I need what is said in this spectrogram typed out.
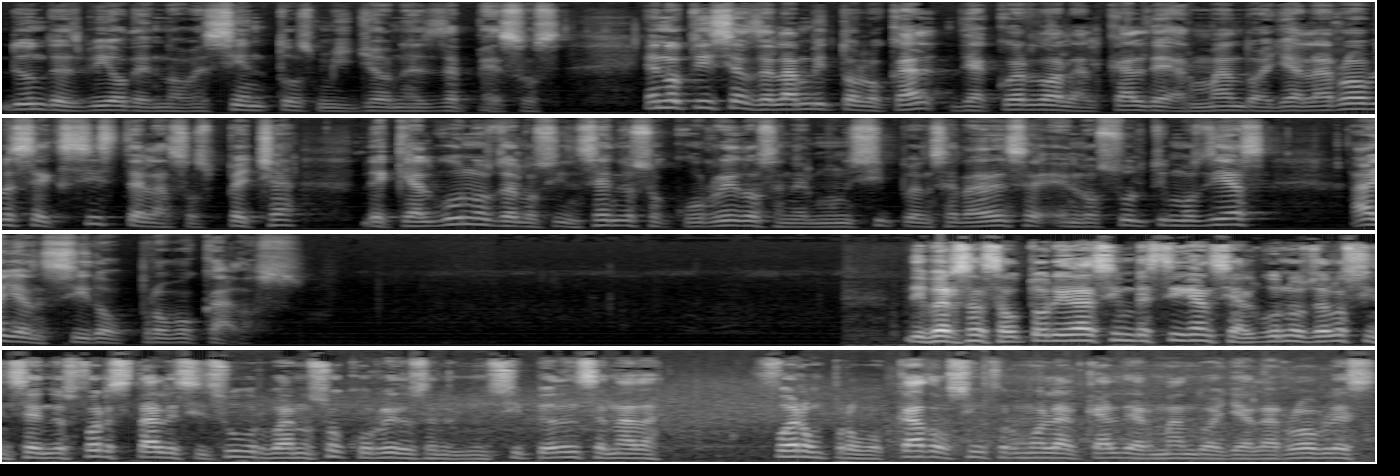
de un desvío de 900 millones de pesos. En noticias del ámbito local, de acuerdo al alcalde Armando Ayala Robles, existe la sospecha de que algunos de los incendios ocurridos en el municipio ensenadense en los últimos días hayan sido provocados. Diversas autoridades investigan si algunos de los incendios forestales y suburbanos ocurridos en el municipio de Ensenada fueron provocados, informó el alcalde Armando Ayala Robles,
